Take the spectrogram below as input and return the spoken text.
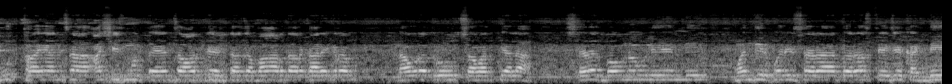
मुत्था यांचा आशिष मुत्था यांचा ऑर्केस्ट्राचा बहारदार कार्यक्रम नवरात्र उत्सवात केला. शरद भावनवले यांनी मंदिर परिसरात रस्त्याचे खड्डे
